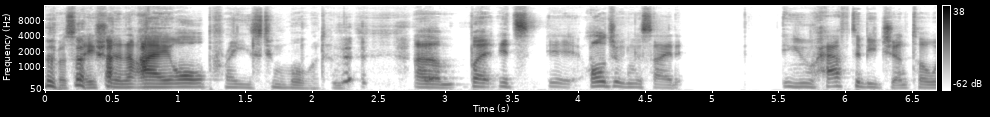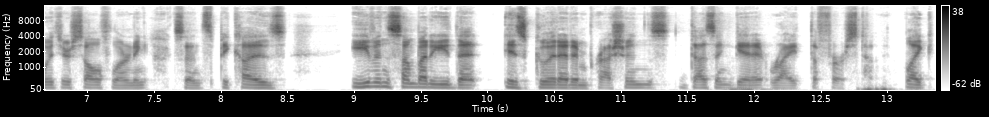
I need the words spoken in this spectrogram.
impersonation, and I all praise to Moradin. Um, but it's eh, all joking aside, you have to be gentle with yourself learning accents because even somebody that is good at impressions doesn't get it right the first time. Like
